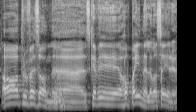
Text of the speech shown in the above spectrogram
Ja, professorn. eh, Ska vi hoppa in eller vad säger du?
